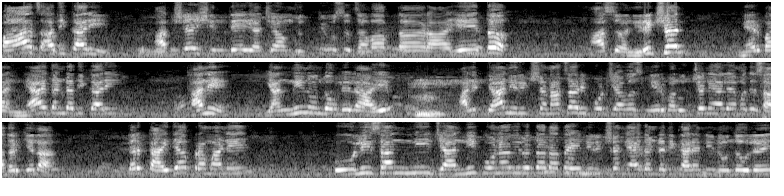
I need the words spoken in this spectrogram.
पाच अधिकारी अक्षय शिंदे याच्या मृत्यूस जबाबदार आहेत. असं निरीक्षण मेहरबान न्यायदंडाधिकारी ठाणे यांनी नोंदवलेलं आहे. आणि त्या निरीक्षणाचा रिपोर्ट ज्यावेळेस मेहरबान उच्च न्यायालयामध्ये सादर केला तर कायद्याप्रमाणे पोलिसांनी ज्यांनी कोणाविरोधात आता हे निरीक्षण न्यायदंडाधिकाऱ्यांनी नोंदवलंय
